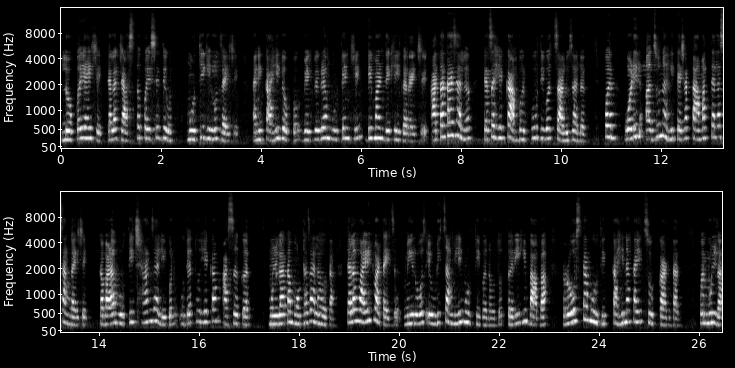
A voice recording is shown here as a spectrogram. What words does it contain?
लोक यायचे त्याला जास्त पैसे देऊन मूर्ती घेऊन जायचे आणि काही लोक वेगवेगळ्या मूर्त्यांची डिमांड देखील करायचे. आता काय झालं? त्याचं हे काम भरपूर दिवस चालू झालं. पण वडील अजूनही त्याच्या कामात त्याला सांगायचे का बाळा मूर्ती छान झाली पण उद्या तू हे काम असं कर. मुलगा आता मोठा झाला होता. त्याला वाईट वाटायचं. मी रोज एवढी चांगली मूर्ती बनवतो तरीही बाबा रोज त्या मूर्तीत काही ना काही चूक काढतात. पण मुलगा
